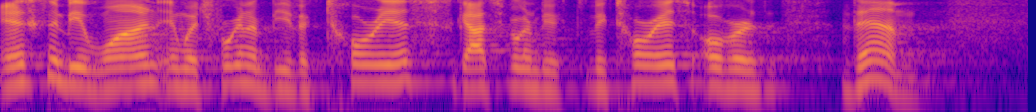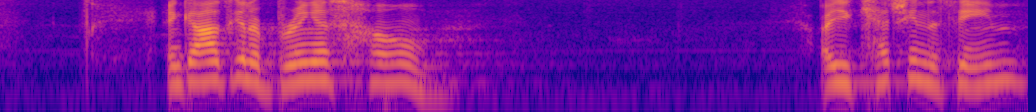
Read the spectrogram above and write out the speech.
And it's going to be one in which we're going to be victorious. God's people are going to be victorious over them. And God's going to bring us home. Are you catching the theme?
